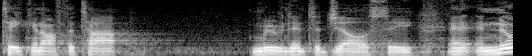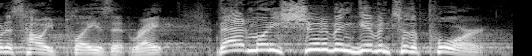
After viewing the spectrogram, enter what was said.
taking off the top, moved into jealousy. And, and notice how he plays it, right? That money should have been given to the poor.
